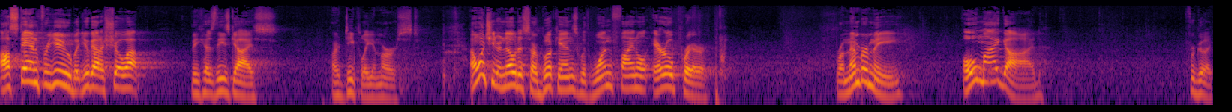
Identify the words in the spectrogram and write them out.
I'll stand for you, but you got to show up because these guys are deeply immersed. I want you to notice our book ends with one final arrow prayer. Remember me, oh my God, for good.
